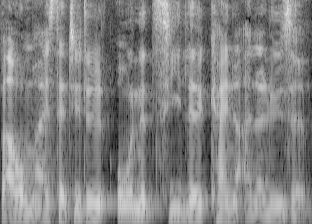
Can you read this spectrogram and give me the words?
Warum heißt der Titel Ohne Ziele keine Analyse?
